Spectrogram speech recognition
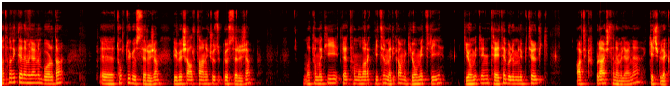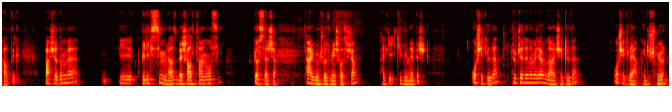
Matematik denemelerini bu arada e, toplu göstereceğim. Bir 5-6 tane çözüp göstereceğim. Matematiği de tam olarak bitirmedik ama geometriyi, geometrinin TET bölümünü bitirdik. Artık branş denemelerine geç bile kaldık. Başladım ve bir biriksin biraz 5-6 tane olsun. Göstereceğim. Her gün çözmeye çalışacağım. Belki 2 günde bir. O şekilde. Türkçe denemelerim de aynı şekilde. O şekilde yapmayı düşünüyorum.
